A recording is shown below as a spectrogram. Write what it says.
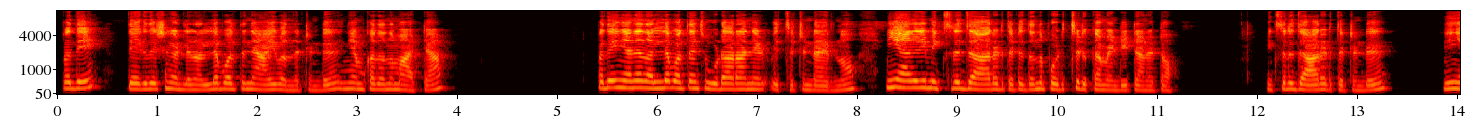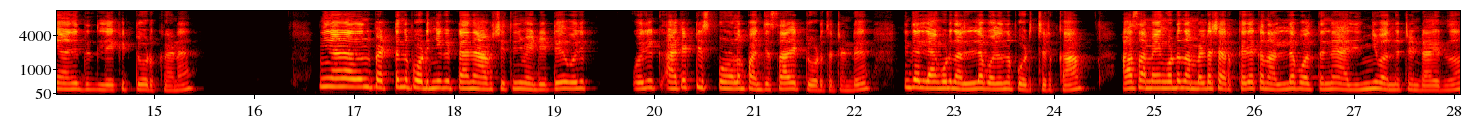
അപ്പോൾ ഇതേ ഏകദേശം കണ്ടില്ല? നല്ലപോലെ തന്നെ ആയി വന്നിട്ടുണ്ട്. ഇനി നമുക്കതൊന്ന് മാറ്റാം. അപ്പോൾ അതേ ഞാൻ നല്ലപോലെ തന്നെ ചൂടാറാൻ വെച്ചിട്ടുണ്ടായിരുന്നു. ഇനി ഞാനൊരു മിക്സർ ജാർ എടുത്തിട്ട് ഇതൊന്ന് പൊടിച്ചെടുക്കാൻ വേണ്ടിയിട്ടാണ് കേട്ടോ മിക്സർ ജാർ എടുത്തിട്ടുണ്ട്. ഇനി ഞാനിത് ഇതിലേക്ക് ഇട്ട് കൊടുക്കുകയാണ് ഇനി ഞാൻ അതൊന്ന് പെട്ടെന്ന് പൊടിഞ്ഞ് കിട്ടാൻ ആവശ്യത്തിന് വേണ്ടിയിട്ട് ഒരു ഒരു അര ടീസ്പൂണോളം പഞ്ചസാര ഇട്ട് കൊടുത്തിട്ടുണ്ട്. ഇതെല്ലാം കൂടി നല്ലപോലെ ഒന്ന് പൊടിച്ചെടുക്കാം. ആ സമയം കൊണ്ട് നമ്മളുടെ ശർക്കരയൊക്കെ നല്ലപോലെ തന്നെ അലിഞ്ഞു വന്നിട്ടുണ്ടായിരുന്നു.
